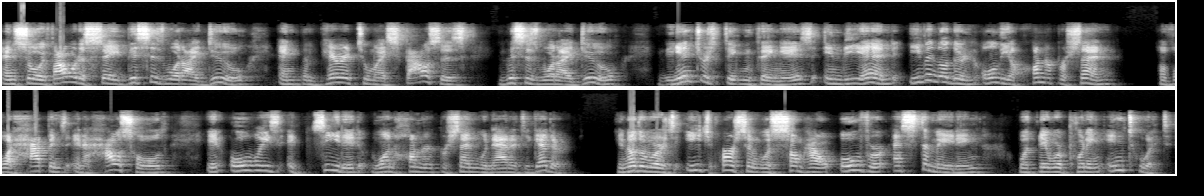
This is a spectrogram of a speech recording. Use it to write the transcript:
And so, if I were to say, This is what I do, and compare it to my spouse's, This is what I do, the interesting thing is, in the end, even though there's only 100% of what happens in a household, it always exceeded 100% when added together. In other words, each person was somehow overestimating what they were putting into it.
